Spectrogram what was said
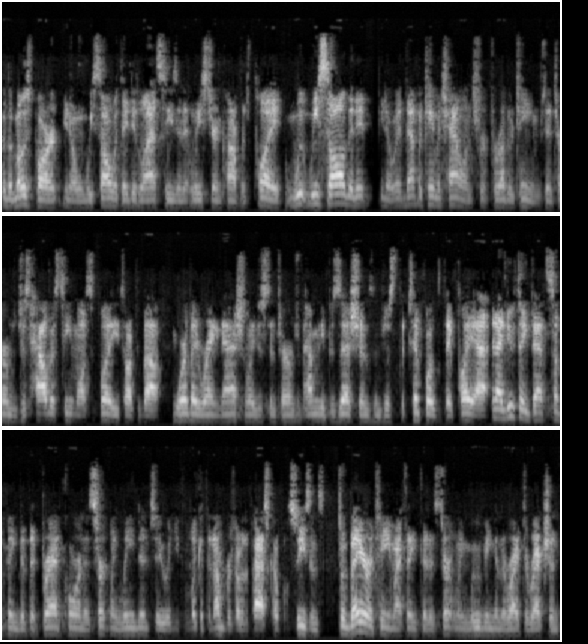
for the most part, you know, when we saw what they did last season, at least during conference play, we, we saw that it, you know, it, that became a challenge for, for other teams in terms of just how this team wants to play. You talked about where they rank nationally, just in terms of how many possessions and just the tempo that they play at. And I do think that's something that, that Brad Korn has certainly leaned into, and you can look at the numbers over the past couple of seasons. So they are a team, I think, that is certainly moving in the right direction.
